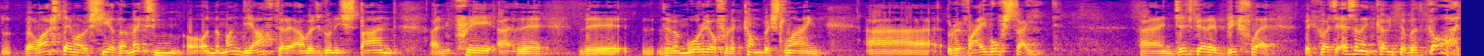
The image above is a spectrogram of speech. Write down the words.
the last time I was here, the next on the Monday after it, I was going to stand and pray at the the, the memorial for the Cumberland uh, revival site, and just very briefly, because it is an encounter with God.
